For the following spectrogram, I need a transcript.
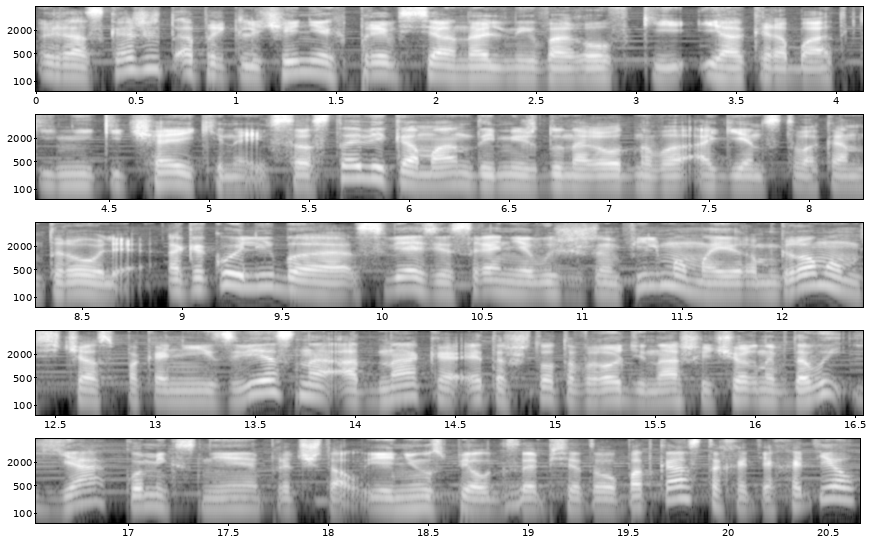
расскажет о приключениях профессиональной воровки и акробатки Ники Чайкиной в составе команды международного Международного агентства контроля. О какой-либо связи с ранее вышедшим фильмом «Майором Громом» сейчас пока неизвестно, однако это что-то вроде нашей «Черной вдовы». Я комикс не прочитал. Я не успел к записи этого подкаста, хотя хотел.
